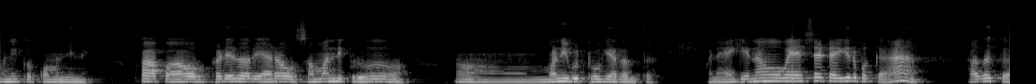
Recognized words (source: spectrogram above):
ಮನೆಗೆ ಕರ್ಕೊಂಬಂದಿನಿ ಪಾಪ ಅವ್ರ ಕಡೆದವ್ರು ಯಾರೋ ಅವ್ರ ಸಂಬಂಧಿಕರು ಮನೆ ಬಿಟ್ಟು ಹೋಗ್ಯಾರಂತ. ಮನ್ಯಾಗ ಏನೋ ವಯಸ್ಸೆಟ್ ಆಗಿರ್ಬೇಕ ಅದಕ್ಕೆ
